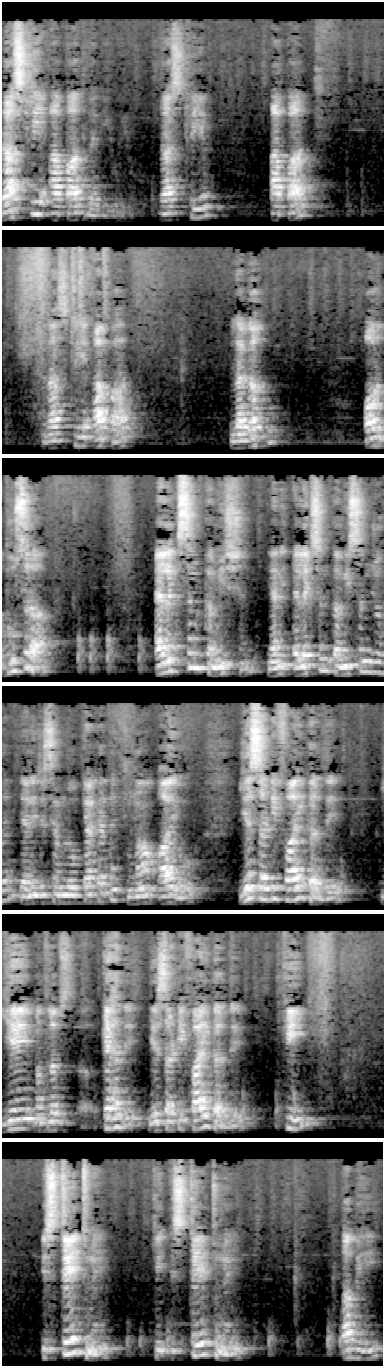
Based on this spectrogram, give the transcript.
राष्ट्रीय आपात लगी हुई हो। राष्ट्रीय आपात राष्ट्रीय आपात लगा हो। और दूसरा इलेक्शन कमीशन यानी इलेक्शन कमीशन जो है, यानी जिसे हम लोग क्या कहते हैं? चुनाव आयोग, ये सर्टिफाई कर दे ये मतलब कह दे, ये सर्टिफाई कर दे कि स्टेट में, कि स्टेट में अभी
